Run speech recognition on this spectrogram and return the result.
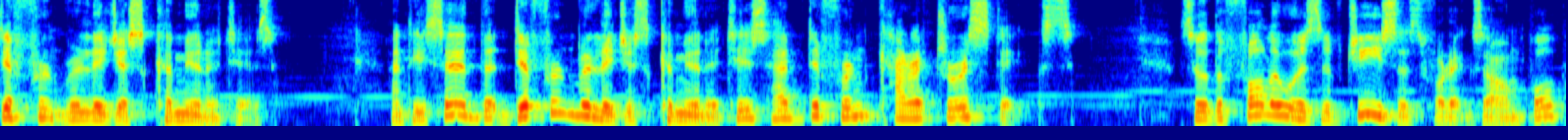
different religious communities. And he said that different religious communities had different characteristics. So the followers of Jesus, for example,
